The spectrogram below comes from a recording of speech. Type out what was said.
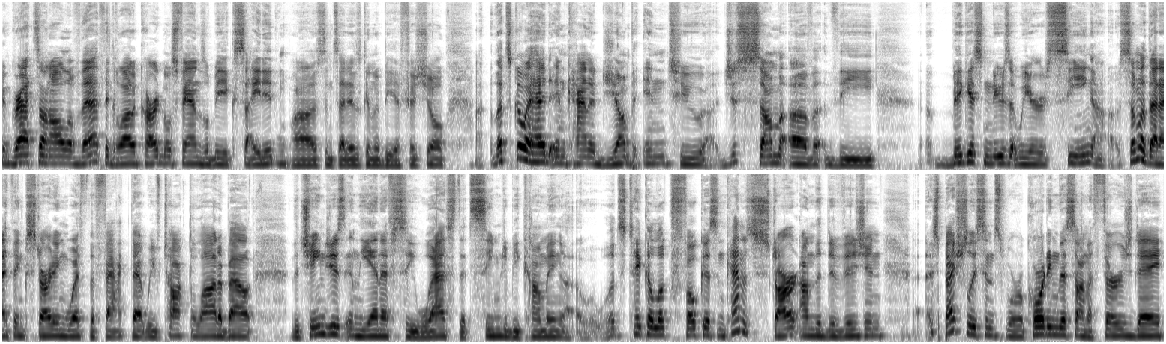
congrats on all of that. I think a lot of Cardinals fans will be excited uh, since that is going to be official. Uh, let's go ahead and kind of jump into just some of the biggest news that we are seeing. Uh, some of that, I think, starting with the fact that we've talked a lot about the changes in the NFC West that seem to be coming. Uh, let's take a look, focus, and kind of start on the division, especially since we're recording this on a Thursday.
